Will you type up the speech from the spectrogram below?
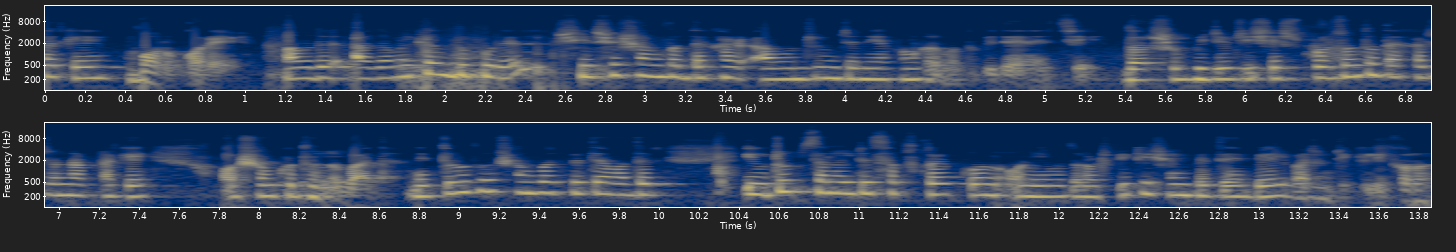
তাকে বড় করে। আমাদের আগামীকাল দুপুরের শীর্ষ সংবাদ দেখার আমন্ত্রণ জানিয়ে এখনকার মতো বিদায় নিচ্ছি। দর্শক ভিডিওটি শেষ পর্যন্ত দেখার জন্য আপনাকে অসংখ্য ধন্যবাদ। নিত্য নতুন সংবাদ পেতে আমাদের ইউটিউব চ্যানেলটি সাবস্ক্রাইব করুন ও নিয়মিত নোটিফিকেশন পেতে বেল বাটনটি ক্লিক করুন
